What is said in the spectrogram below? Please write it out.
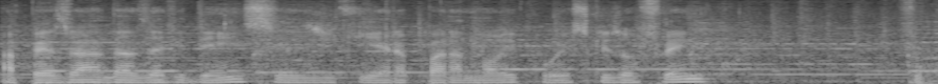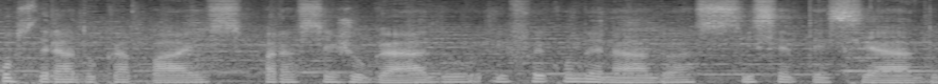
Apesar das evidências de que era paranoico esquizofrênico, foi considerado capaz para ser julgado e foi condenado a se sentenciado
